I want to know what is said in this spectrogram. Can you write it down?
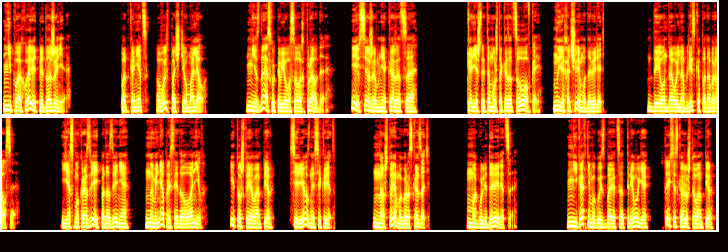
Неплохое ведь предложение. Под конец Вульф почти умолял. Не знаю, сколько в его словах правды. И все же мне кажется, Конечно, это может оказаться уловкой, но я хочу ему доверять. Да и он довольно близко подобрался. Я смог развеять подозрения, но меня преследовал Анив. И то, что я вампир, серьезный секрет. Но что я могу рассказать? Могу ли довериться? Никак не могу избавиться от тревоги, что если скажу, что вампир,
